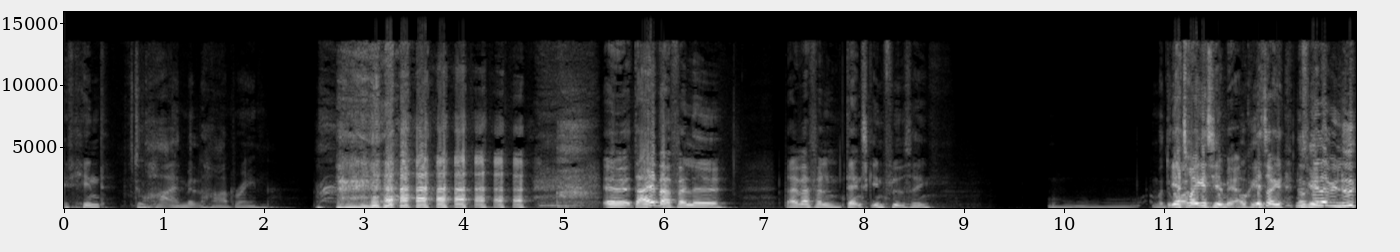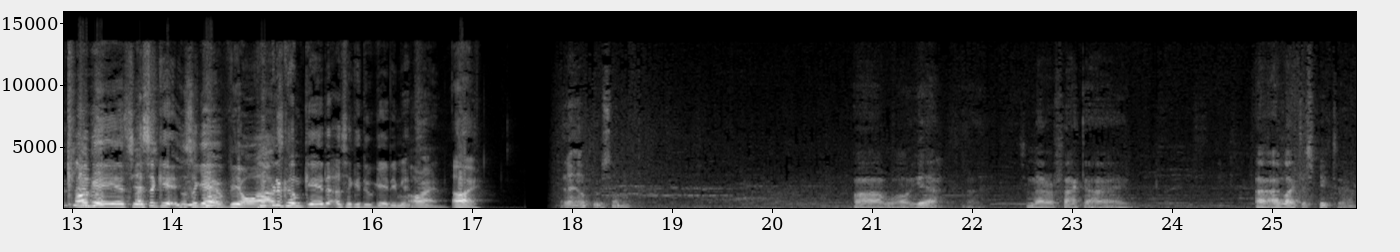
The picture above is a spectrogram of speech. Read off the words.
et hint. Du har anmeldt Hard Rain. Øh, der er i hvert fald... Øh, der er i hvert fald en dansk indflydelse i. Men du Jeg tror ikke, jeg siger mere. Okay. Jeg tror ikke. Nu Okay. spiller vi lydklippet, Okay, yes, yes. og så kan, Så kan jeg blive overrasket. Publikum gætte, og så kan du gætte imens. Alright. Alright. Can I help you with something? Uh, well, yeah. As a matter of fact, I, I I'd like to speak to him.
